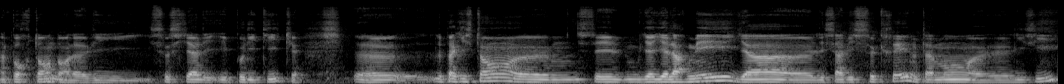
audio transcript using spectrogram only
important dans la vie sociale et, politique. Euh, le Pakistan, euh, il y a, l'armée, il y a euh, les services secrets, notamment l'ISI.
